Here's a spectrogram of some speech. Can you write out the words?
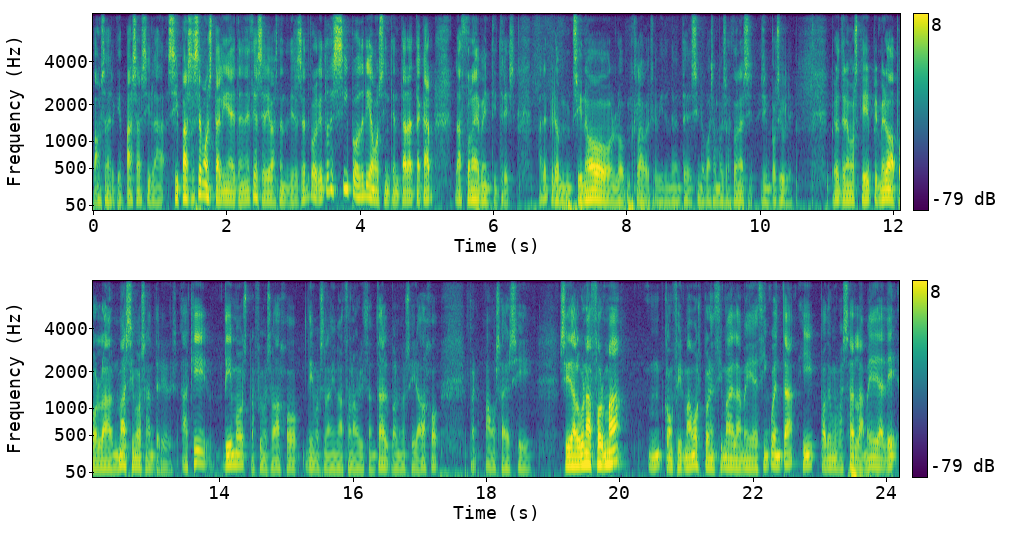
Vamos a ver qué pasa. Si, la, si pasásemos esta línea de tendencia sería bastante interesante, porque entonces sí podríamos intentar atacar la zona de 23, ¿vale? Pero si no, lo, claro, evidentemente si no pasamos esa zona es, imposible. Pero tenemos que ir primero a por los máximos anteriores. Aquí dimos, nos fuimos abajo, dimos en la misma zona horizontal, volvemos a ir abajo. Bueno, vamos a ver si, si de alguna forma Mm, confirmamos por encima de la media de 50 y podemos pasar la media de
